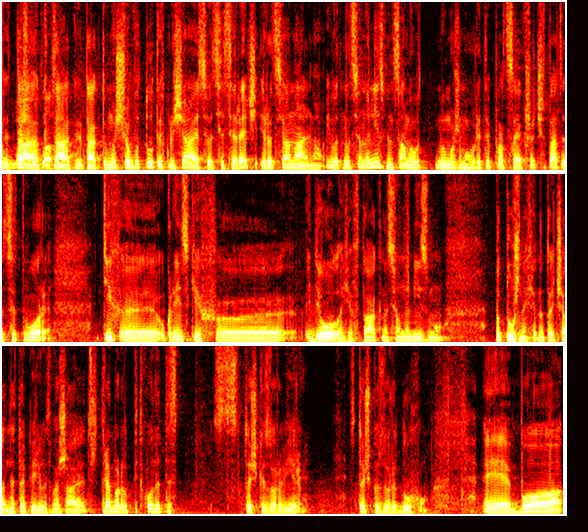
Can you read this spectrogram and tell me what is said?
важко так, вкласти. так, так, тому що от тут і включаються оці ці речі ірраціонального. І от націоналізм, він саме от ми можемо говорити про це. Якщо читати ці твори тих е, українських е, ідеологів, так, націоналізму, потужних, я на той час, на той період вважаю, треба підходити з, точки зору віри, з точки зору духу. Е, бо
